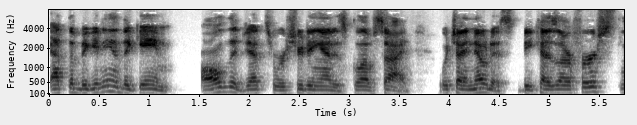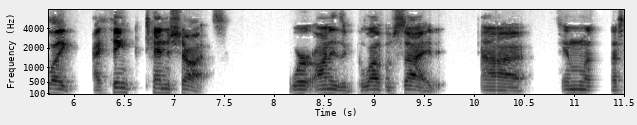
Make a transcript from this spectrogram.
at the beginning of the game, all the Jets were shooting at his glove side, which I noticed because our first, like I think, ten shots were on his glove side, uh, unless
